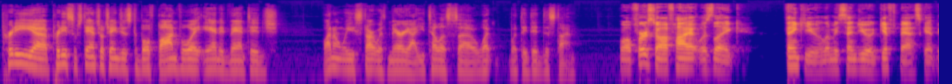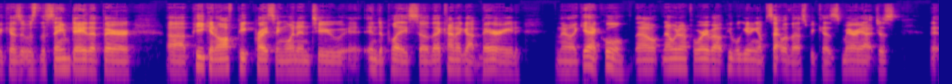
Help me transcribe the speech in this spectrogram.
pretty uh, pretty substantial changes to both Bonvoy and Advantage. Why don't we start with Marriott? You tell us uh, what what they did this time. Well, first off, Hyatt was like, "Thank you. Let me send you a gift basket," because it was the same day that their uh, peak and off peak pricing went into into place. So that kind of got buried. And they're like, "Yeah, cool. Now now we don't have to worry about people getting upset with us because Marriott just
